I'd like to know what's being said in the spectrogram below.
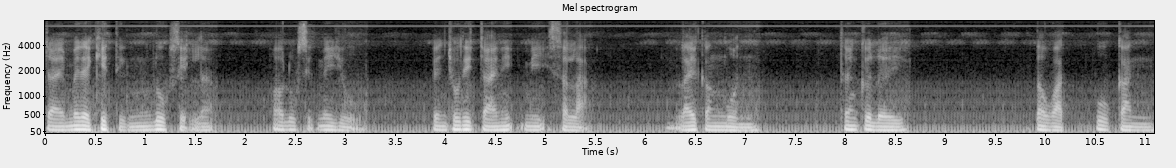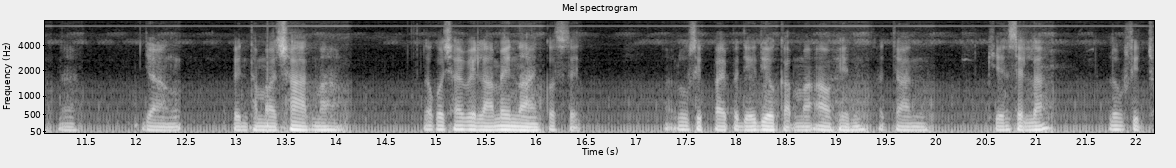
ใจไม่ได้คิดถึงลูกศิษย์แล้วเพราะลูกศิษย์ไม่อยู่ เป็นช่วงที่ใจนี้มีอิสระไร้กังวลท่านก็เลยตวัดผู้กันนะอย่างเป็นธรรมชาติมาก แล้วก็ใช้เวลาไม่นานก็เสร็จ ลูกศิษย์ไปประเดี๋ยวเดียวกลับมาอ้าวเห็น อาจารย์เขียนเสร็จแล้ว ลูกศิษย์ช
